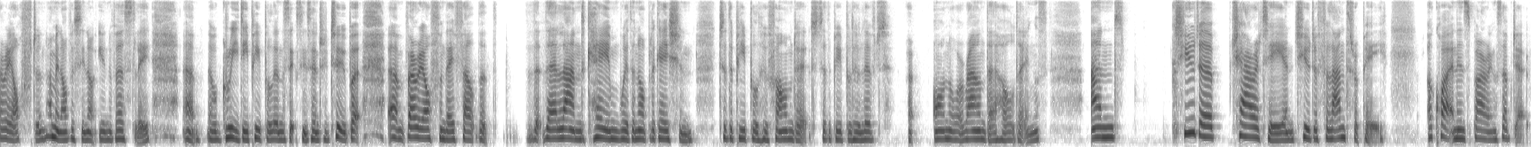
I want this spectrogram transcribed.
very often, I mean, obviously not universally, um, there were greedy people in the 16th century too, but um, very often they felt that, that their land came with an obligation to the people who farmed it, to the people who lived uh, on or around their holdings. And Tudor charity and Tudor philanthropy are quite an inspiring subject.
